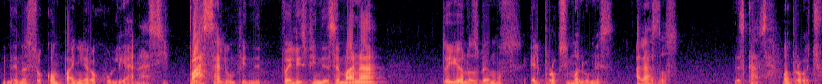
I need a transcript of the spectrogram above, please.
de nuestro compañero Julián. Así, pásale un fin feliz fin de semana. Tú y yo nos vemos el próximo lunes a las 2. Descansa, buen provecho.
